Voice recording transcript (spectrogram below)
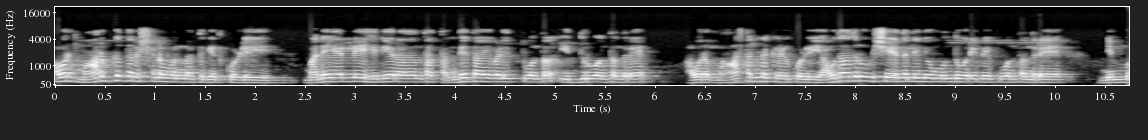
ಅವರ ಮಾರ್ಗದರ್ಶನವನ್ನು ತೆಗೆದುಕೊಳ್ಳಿ. ಮನೆಯಲ್ಲಿ ಹಿರಿಯರಾದಂಥ ತಂದೆ ತಾಯಿಗಳಿತ್ತು ಅಂತ ಇದ್ದರು ಅಂತಂದರೆ ಅವರ ಮಾತನ್ನು ಕೇಳ್ಕೊಳ್ಳಿ. ಯಾವುದಾದ್ರೂ ವಿಷಯದಲ್ಲಿ ನೀವು ಮುಂದುವರಿಬೇಕು ಅಂತಂದರೆ ನಿಮ್ಮ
